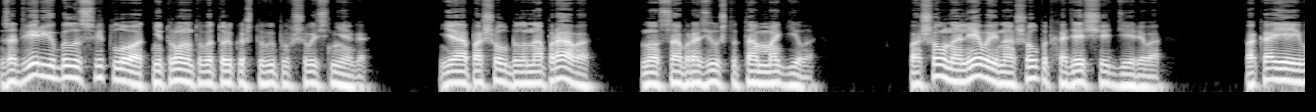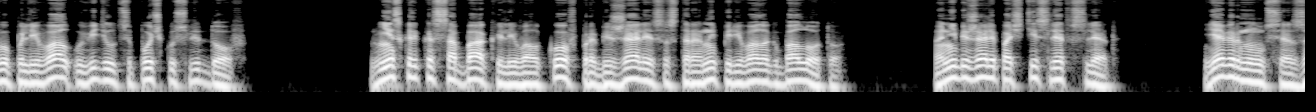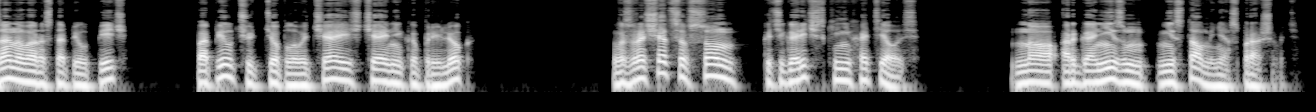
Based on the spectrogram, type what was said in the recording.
За дверью было светло от нетронутого только что выпавшего снега. Я пошел было направо, но сообразил, что там могила. Пошел налево и нашел подходящее дерево. Пока я его поливал, увидел цепочку следов. Несколько собак или волков пробежали со стороны перевала к болоту. Они бежали почти след в след. Я вернулся, заново растопил печь, попил чуть теплого чая из чайника, прилег. Возвращаться в сон категорически не хотелось, но организм не стал меня спрашивать.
